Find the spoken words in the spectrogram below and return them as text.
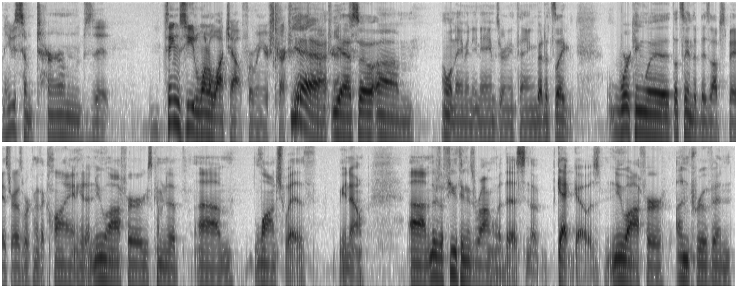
maybe some terms that things you'd want to watch out for when you're structuring? Yeah, yeah. So um, I won't name any names or anything, but it's like working with, let's say in the biz op space, where I was working with a client, he had a new offer he's coming to um, launch with, you know. Um, there's a few things wrong with this. And the get goes, new offer, unproven,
